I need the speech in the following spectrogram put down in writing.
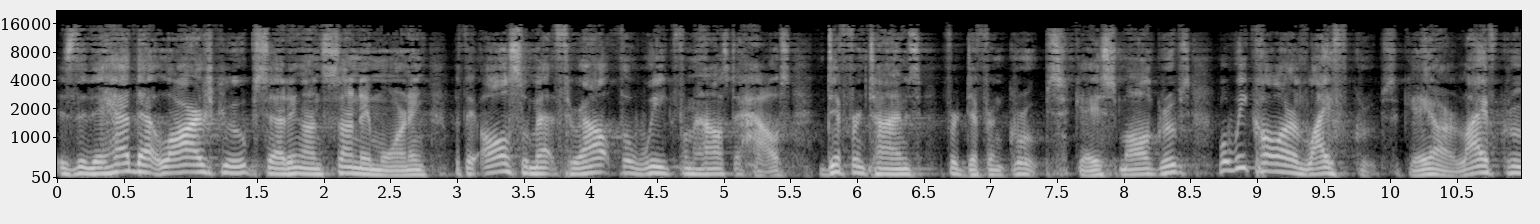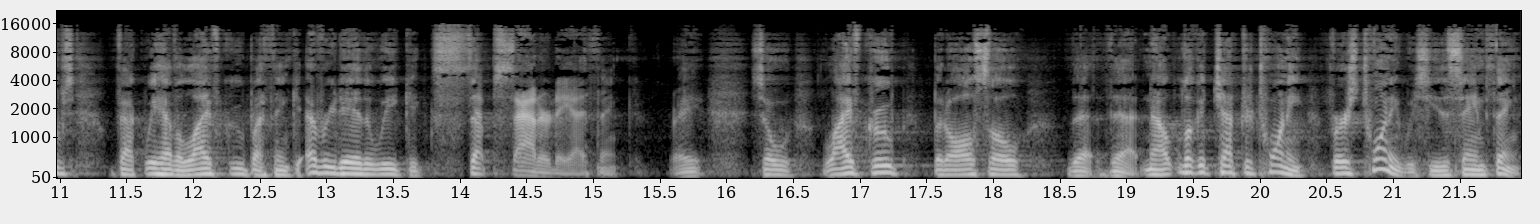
is that they had that large group setting on Sunday morning, but they also met throughout the week from house to house, different times for different groups, okay? Small groups, what we call our life groups, okay? Our life groups, in fact, we have a life group, I think, every day of the week except Saturday, I think, right? So life group, but also that, that. Now look at chapter 20, verse 20. We see the same thing.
